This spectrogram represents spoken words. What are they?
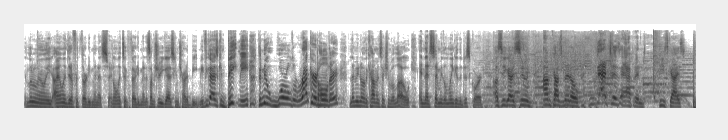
It literally only, I only did it for 30 minutes. It only took 30 minutes. I'm sure you guys can try to beat me. If you guys can beat me, the new world record holder, let me know in the comment section below and then send me the link in the Discord. I'll see you guys soon. I'm Cosmitto. That just happened. Peace, guys.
